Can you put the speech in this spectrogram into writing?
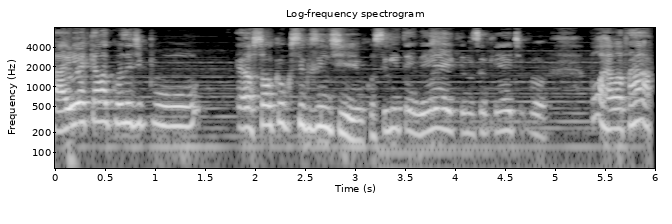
Aí é aquela coisa, tipo. É só o que eu consigo sentir. Eu consigo entender que não sei o que, tipo. Porra, ela tava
